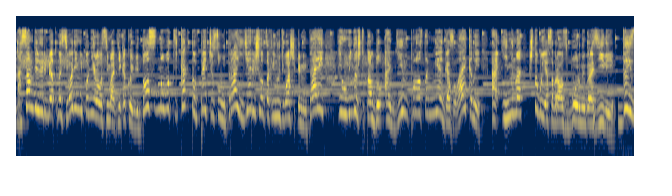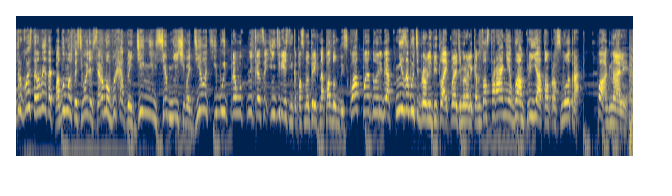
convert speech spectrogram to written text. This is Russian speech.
На самом деле, ребят, на сегодня не планировал снимать никакой видос, но вот как-то в 5 часов утра я решил заглянуть в ваши комментарии и увидел, что там был один просто мега залайканный, а именно, чтобы я собрал сборную Бразилии. Да и с другой стороны, я так подумал, что сегодня все равно выходной день, и всем нечего делать, и будет прям вот, мне кажется, интересненько посмотреть на подобный склад, поэтому, ребят, не забудьте влепить лайк под этим роликом за старание, вам приятного просмотра, погнали!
